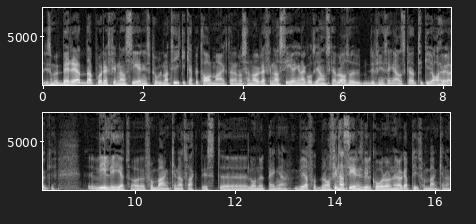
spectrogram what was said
liksom beredda på refinansieringsproblematik i kapitalmarknaden och sen har refinansieringarna gått ganska bra. Så det finns en ganska, tycker jag, hög villighet från bankerna att faktiskt eh, låna ut pengar. Vi har fått bra finansieringsvillkor och en hög aptit från bankerna.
